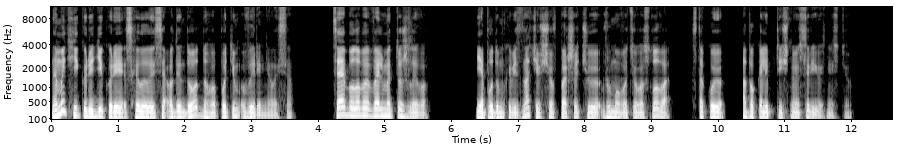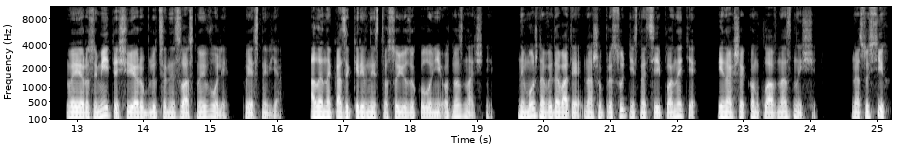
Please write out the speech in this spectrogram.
На мить Хікорі Дікорі схилилися один до одного, потім вирівнялися. Це було б вельми тужливо. Я подумки відзначив, що вперше чую вимову цього слова з такою апокаліптичною серйозністю. Ви розумієте, що я роблю це не з власної волі, пояснив я. Але накази керівництва Союзу колоній однозначні не можна видавати нашу присутність на цій планеті, інакше конклав нас знищить. Нас усіх,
